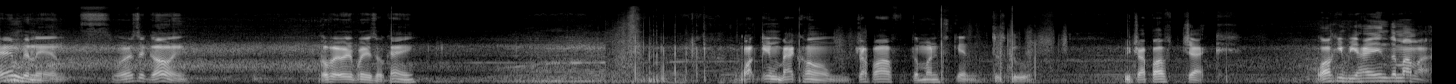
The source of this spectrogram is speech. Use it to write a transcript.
ambulance. Where is it going? Hope everybody's okay. Walking back home. Drop off the munchkin to school. We drop off Jack. Walking behind the mama.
